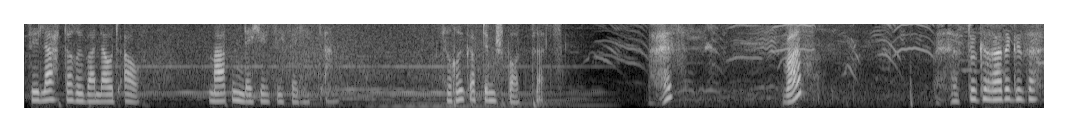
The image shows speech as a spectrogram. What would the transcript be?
Sie lacht darüber laut auf. Martin lächelt sie verliebt an. Zurück auf dem Sportplatz. Was? Was? Was hast du gerade gesagt?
